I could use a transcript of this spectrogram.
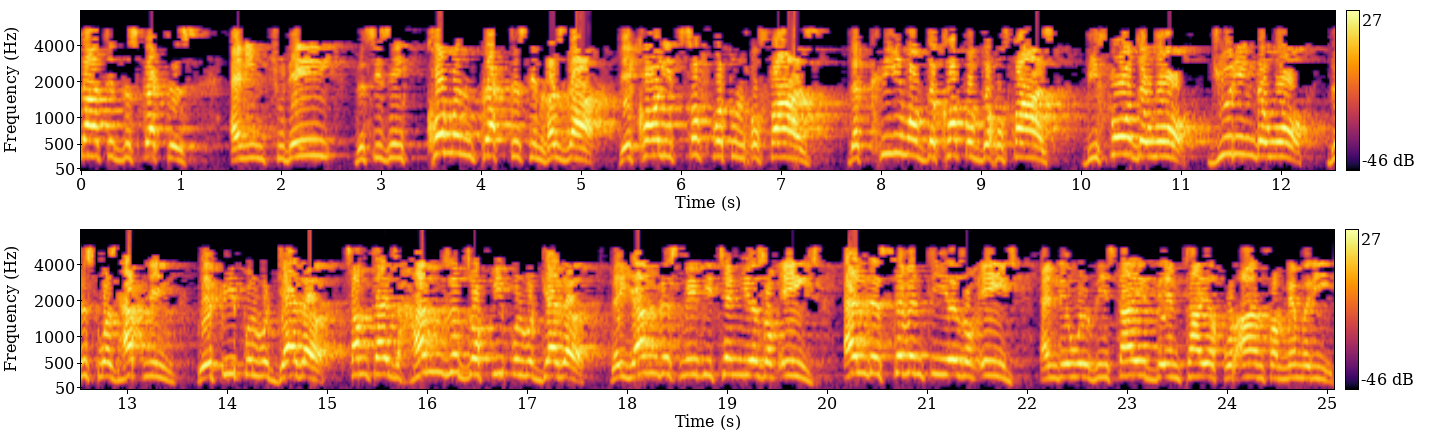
started this practice. And in today, this is a common practice in Gaza. They call it Safwatul Hufaz, the cream of the crop of the Hufaz Before the war, during the war, this was happening where people would gather. Sometimes hundreds of people would gather. The youngest maybe 10 years of age, eldest 70 years of age, and they will recite the entire Quran from memory.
